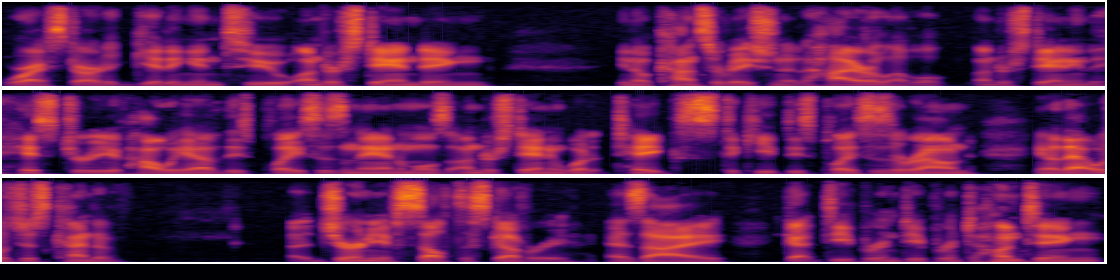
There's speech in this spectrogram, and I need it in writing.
where I started getting into understanding you know conservation at a higher level understanding the history of how we have these places and animals understanding what it takes to keep these places around you know that was just kind of journey of self discovery. As I got deeper and deeper into hunting,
